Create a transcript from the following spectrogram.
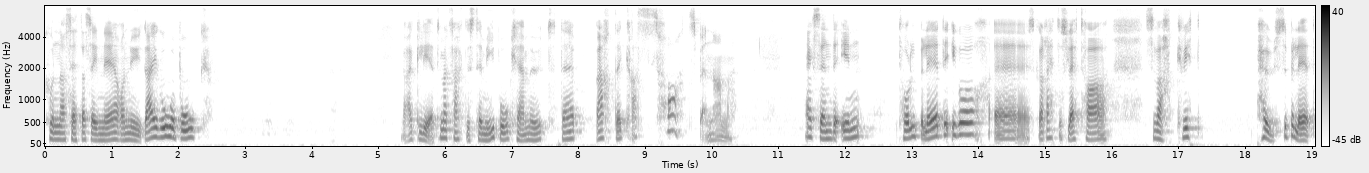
kunne sette seg ned og nyte ei god bok. Jeg gleder meg faktisk til min bok kommer ut. Det blir grassat spennende. Jeg sender inn tolv billetter i går. Jeg eh, skal rett og slett ha svart-hvitt pausebillett.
